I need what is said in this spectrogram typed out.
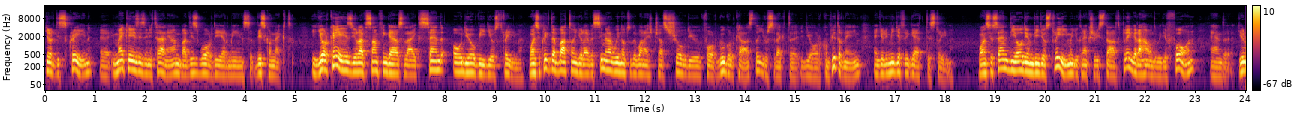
you have this screen. Uh, in my case, it's in Italian, but this word here means disconnect. In your case, you'll have something else like send audio video stream. Once you click that button, you'll have a similar window to the one I just showed you for Google Cast. You'll select uh, your computer name and you'll immediately get the stream. Once you send the audio and video stream, you can actually start playing around with your phone and you'll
